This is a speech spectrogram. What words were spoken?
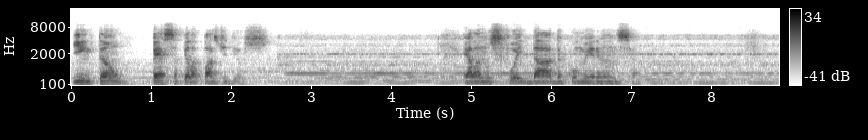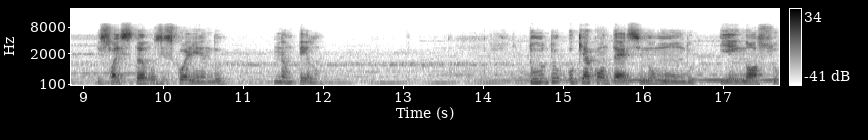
E então, peça pela paz de Deus. Ela nos foi dada como herança e só estamos escolhendo não tê-la. Tudo o que acontece no mundo e em nosso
